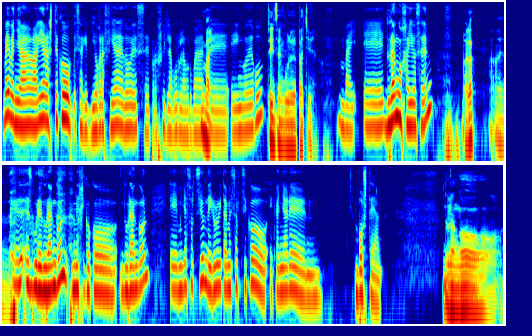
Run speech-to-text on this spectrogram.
Bai, baina agian azteko, ezakit, biografia edo ez, e, profil labur-labur bat Bai. e, egingo dugu. Zein zen gure patxi. Bai, e, Durango jaio zen, Ara? Eh, Ez gure Durangon, Mexikoko Durangon, e, mila zortziron da irurogeita emezortziko ekainaren bostean. Durango,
